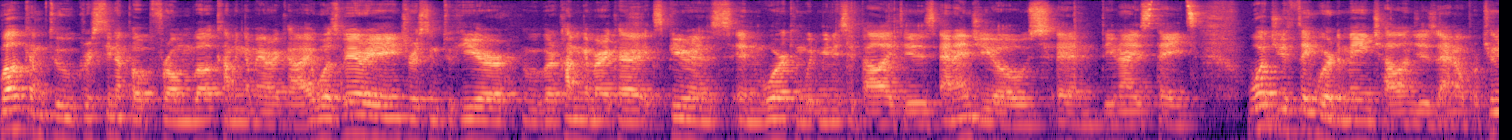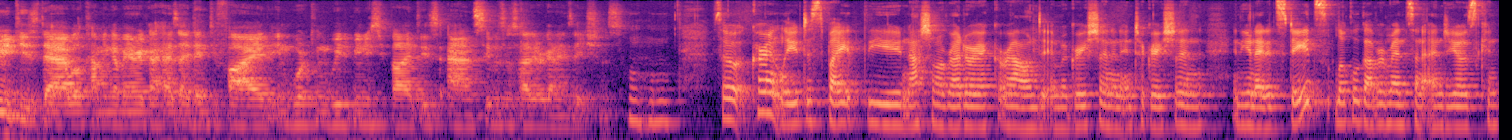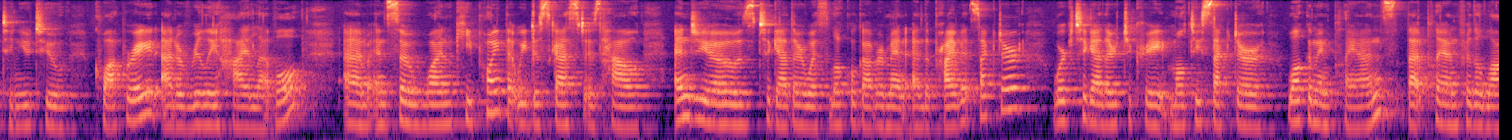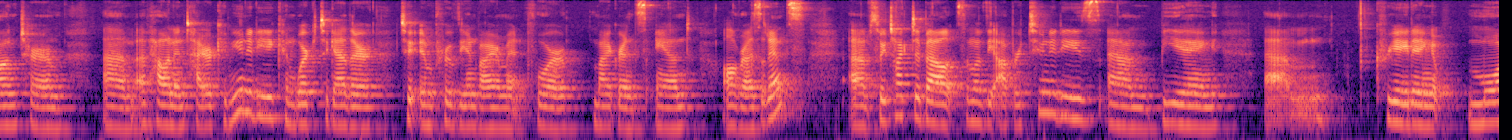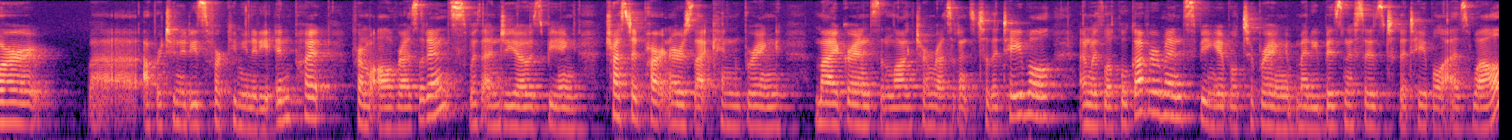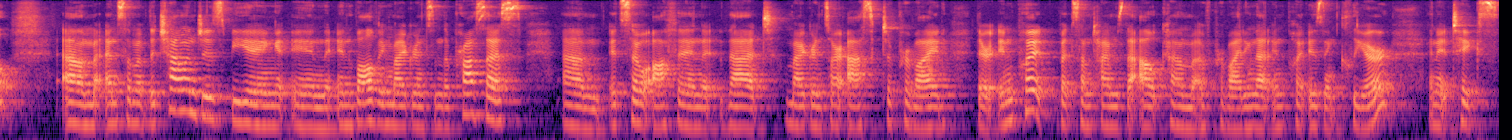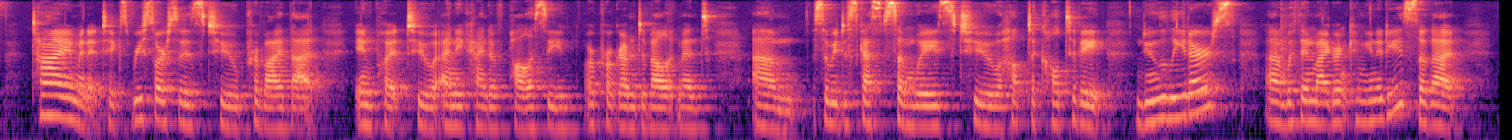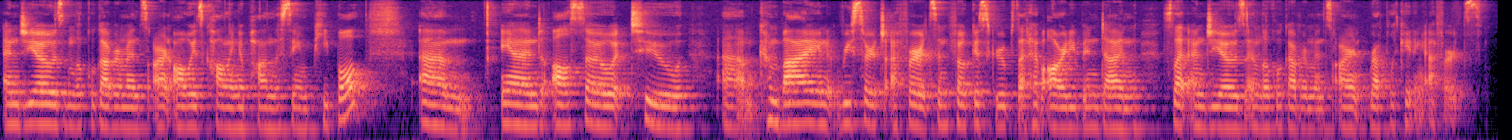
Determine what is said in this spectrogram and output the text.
Welcome to Christina Pope from Welcoming America. It was very interesting to hear Welcoming America experience in working with municipalities and NGOs in the United States. What do you think were the main challenges and opportunities that Welcoming America has identified in working with municipalities and civil society organizations? Mm -hmm. So currently, despite the national rhetoric around immigration and integration in the United States, local governments and NGOs continue to cooperate at a really high level. Um, and so one key point that we discussed is how NGOs together with local government and the private sector work together to create multi-sector welcoming plans that plan for the long term um, of how an entire community can work together to improve the environment for migrants and all residents. Um, so we talked about some of the opportunities um, being um, creating more uh, opportunities for community input from all residents, with NGOs being trusted partners that can bring migrants and long-term residents to the table, and with local governments being able to bring many businesses to the table as well. Um, and some of the challenges being in involving migrants in the process um, it's so often that migrants are asked to provide their input, but sometimes the outcome of providing that input isn't clear, and it takes time and it takes resources to provide that input to any kind of policy or program development. Um, so we discussed some ways to help to cultivate new leaders uh, within migrant communities so that NGOs and local governments aren't always calling upon the same people. Um, and also to um, combine research efforts and focus groups that have already been done so that NGOs and local governments aren't replicating efforts.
